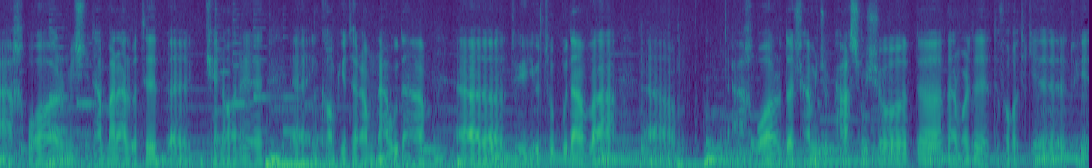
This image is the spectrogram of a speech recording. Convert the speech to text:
اخبار میشنیدم. من البته کنار این کامپیوترم نبودم. توی یوتیوب بودم و اخبار داشت. همینجور پخش می‌شد. در مورد اتفاقاتی که توی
